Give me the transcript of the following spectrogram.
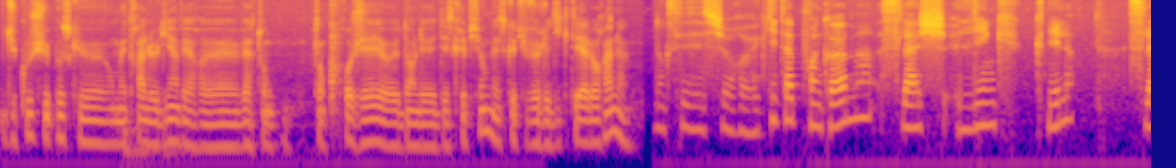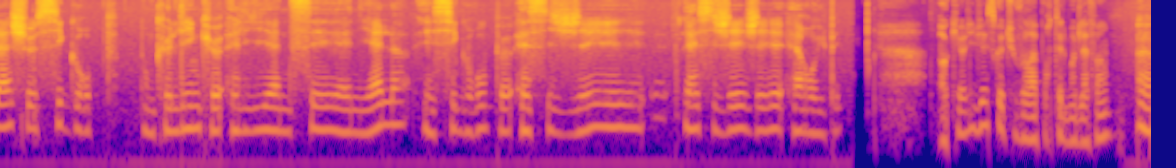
Du coup, je suppose qu'on mettra le lien vers, vers ton, ton projet dans les descriptions, mais est-ce que tu veux le dicter à l'oral? Donc c'est sur euh, github.com slash link knil slash siggroup. Donc euh, link L-I-N-C-N-I-L et siggroup S-I-G-G-R-O-U-P. Ok Olivier, est-ce que tu voudrais apporter le mot de la fin? Euh,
